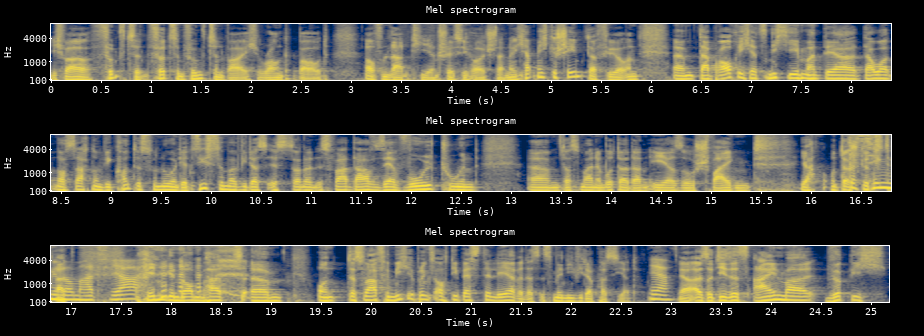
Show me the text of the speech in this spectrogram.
ich war 15, 14, 15 war ich roundabout auf dem Land hier in Schleswig-Holstein. Und ich habe mich geschämt dafür. Und ähm, da brauche ich jetzt nicht jemand, der dauernd noch sagt, und wie konntest du nur und jetzt siehst du mal, wie das ist, sondern es war da sehr wohltuend, ähm, dass meine Mutter dann eher so schweigend ja unterstützt das hingenommen hat, hat ja. hingenommen hat ähm, und das war für mich übrigens auch die beste Lehre. Das ist mir nie wieder passiert. Ja. Ja also dieses einmal wirklich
